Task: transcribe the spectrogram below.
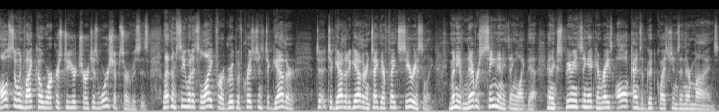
Also, invite coworkers to your church's worship services. Let them see what it's like for a group of Christians together to, to gather together and take their faith seriously. Many have never seen anything like that, and experiencing it can raise all kinds of good questions in their minds.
